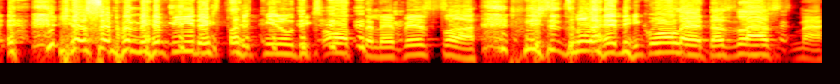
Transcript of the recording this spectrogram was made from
jos en mä mene 15 minuutiksi oottelee vessaan, niin se tulee niin kuin olemaan tässä läsnä.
